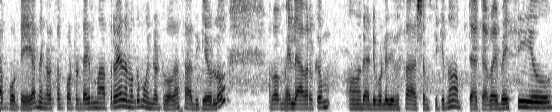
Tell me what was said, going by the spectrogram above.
സപ്പോർട്ട് ചെയ്യുക. നിങ്ങളുടെ സപ്പോർട്ട് ഉണ്ടെങ്കിൽ മാത്രമേ നമുക്ക് മുന്നോട്ട് പോകാൻ സാധിക്കുകയുള്ളൂ. അപ്പം എല്ലാവർക്കും ഒരു അടിപൊളി ദിവസം ആശംസിക്കുന്നു. Tata bye bye see you.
